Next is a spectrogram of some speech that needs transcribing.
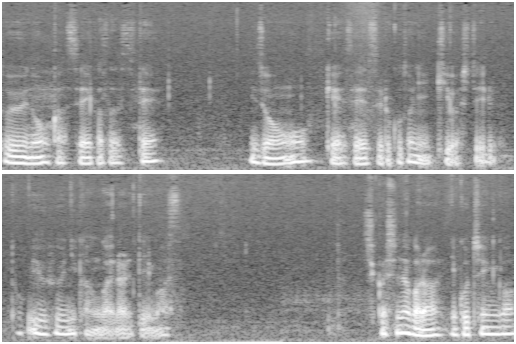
というのを活性化させて依存を形成することに寄与しているというふうに考えられています。しかしながらニコチンが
